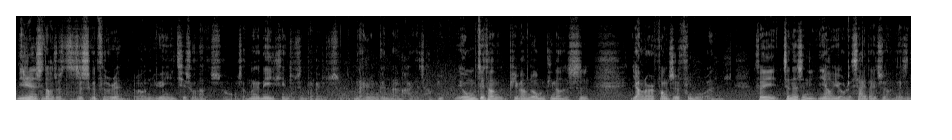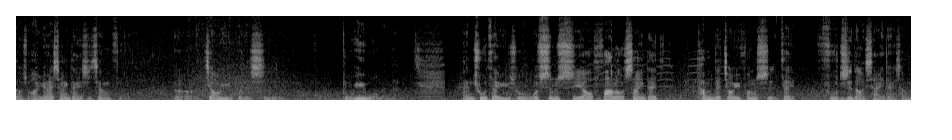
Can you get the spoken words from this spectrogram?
你认识到这这是个责任，然后你愿意接受它的时候，我想那个那一天就是大概就是男人跟男孩的差别。因为我们最常，比方说我们听到的是“养儿方知父母恩”，所以真的是你你要有了下一代之后，你才知道说啊，原来上一代是这样子，呃，教育或者是哺育我们的。难处在于说，我是不是要 follow 上一代他们的教育方式，在复制到下一代上面？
